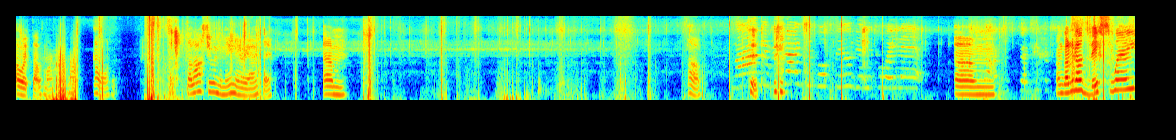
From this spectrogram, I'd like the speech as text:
Oh wait, that was mine. No, it wasn't. The last two are in the main area, aren't they? Um. Oh. Poop. um. I'm gonna go this way.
